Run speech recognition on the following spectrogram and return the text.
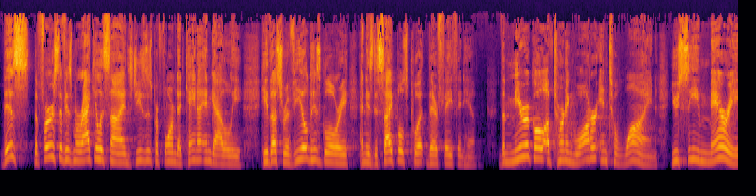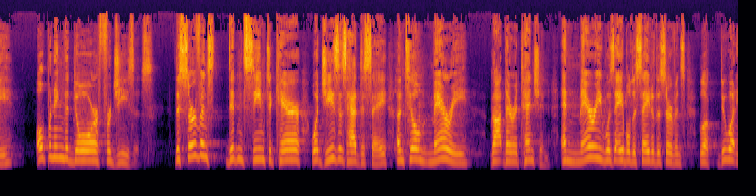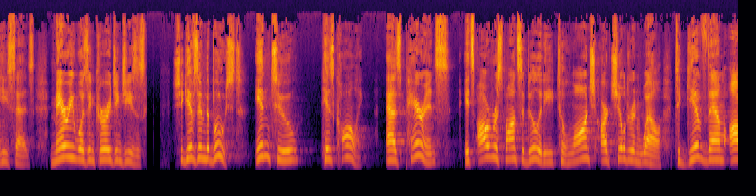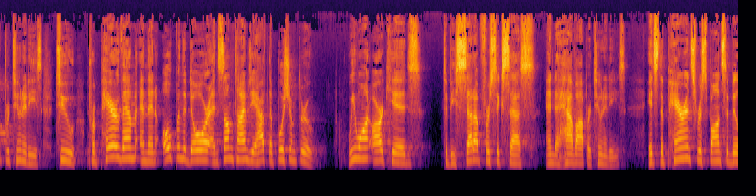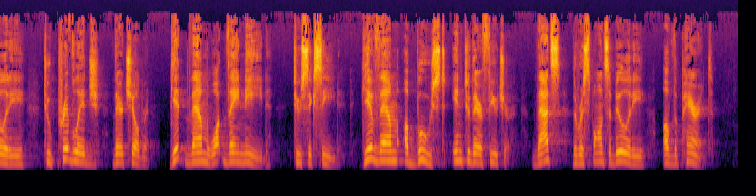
This, the first of his miraculous signs Jesus performed at Cana in Galilee. He thus revealed his glory, and his disciples put their faith in him. The miracle of turning water into wine, you see Mary opening the door for Jesus. The servants didn't seem to care what Jesus had to say until Mary got their attention. And Mary was able to say to the servants, Look, do what he says. Mary was encouraging Jesus. She gives him the boost into his calling. As parents, it's our responsibility to launch our children well, to give them opportunities, to prepare them and then open the door, and sometimes you have to push them through. We want our kids to be set up for success and to have opportunities. It's the parents' responsibility to privilege their children, get them what they need to succeed, give them a boost into their future. That's the responsibility of the parent.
